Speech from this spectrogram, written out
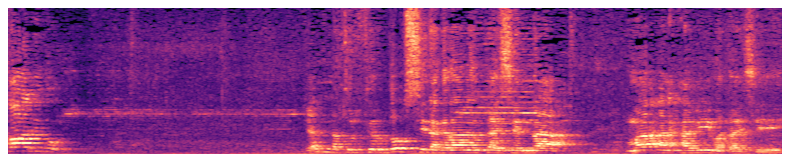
خالدون جنة الفردوس نقران تيسنا ماء حميمة تيسي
